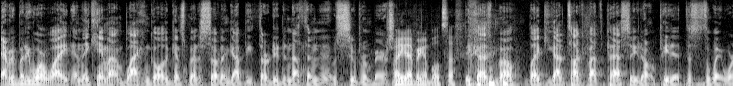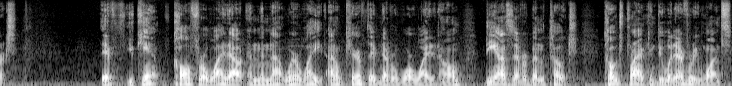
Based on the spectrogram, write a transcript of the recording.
everybody wore white and they came out in black and gold against Minnesota and got beat thirty to nothing and it was super embarrassing. Why you gotta bring up old stuff? Because, bro, like you got to talk about the past so you don't repeat it. This is the way it works. If you can't call for a whiteout and then not wear white, I don't care if they've never wore white at home. Deion's never been the coach. Coach Prime can do whatever he wants.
